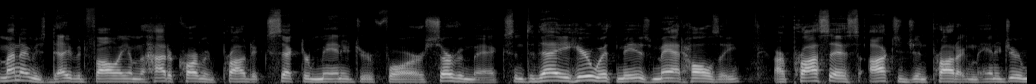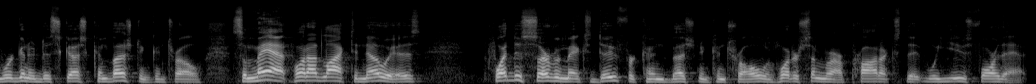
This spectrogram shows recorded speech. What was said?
My name is David Fahle. I'm the hydrocarbon project sector manager for Servomex. And today here with me is Matt Halsey, our process oxygen product manager, and we're going to discuss combustion control. So Matt, what I'd like to know is, what does Servomex do for combustion control and what are some of our products that we use for that?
